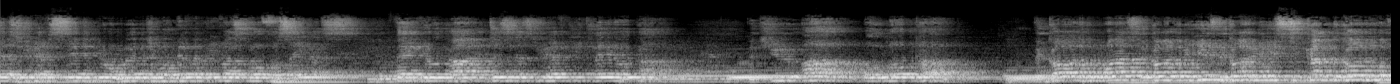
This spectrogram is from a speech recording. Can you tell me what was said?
as you have said in your word, you will never leave us nor forsake us. Thank you, God, just as you have declared, O God, that you are, O Lord God, the God who was, the God who is, the God who is to come, the God who will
